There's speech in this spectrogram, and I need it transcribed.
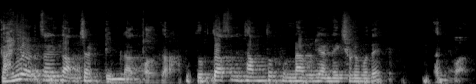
काही अडचणी तर आमच्या टीमला कॉल करा. तुर्तास मी थांबतो. पुन्हा भेटूया नेक्स्ट व्हिडिओमध्ये धन्यवाद.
